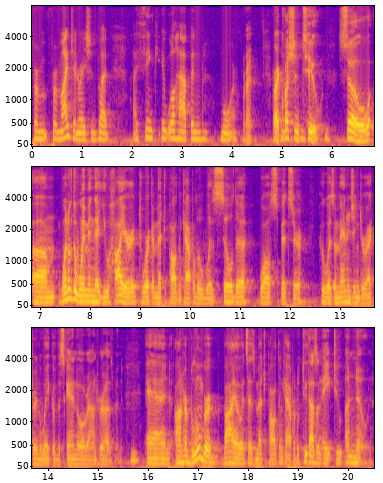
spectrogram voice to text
for for my generation, but I think it will happen more. Right. All right. Question two. So, um, one of the women that you hired to work at Metropolitan Capital was Silda Wall Spitzer, who was a managing director in the wake of the scandal around her husband. And on her Bloomberg bio, it says Metropolitan Capital 2008 to unknown.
